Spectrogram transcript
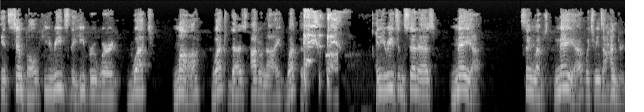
It's simple. He reads the Hebrew word what, ma, what does Adonai, what does and he reads instead as Maya, same letters, Maya, which means a hundred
